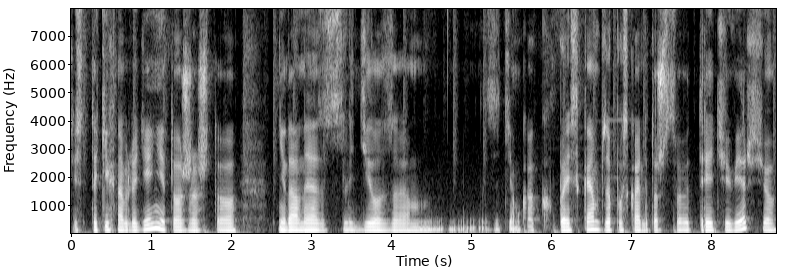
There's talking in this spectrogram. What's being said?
из таких наблюдений тоже, что Недавно я следил за, за тем, как Basecamp запускали тоже свою третью версию.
